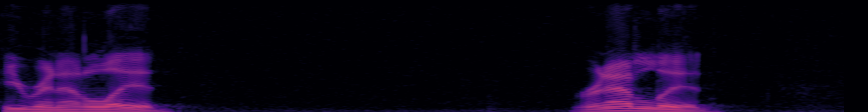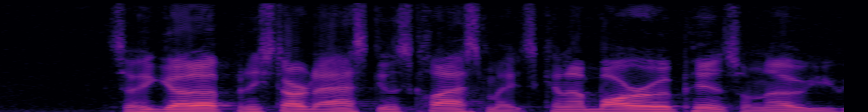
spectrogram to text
he ran out of lead. Ran out of lead. So he got up and he started asking his classmates, "Can I borrow a pencil?" No, you.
